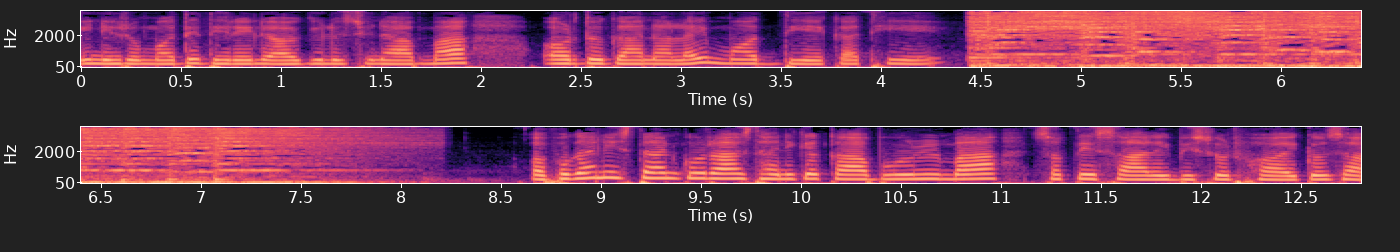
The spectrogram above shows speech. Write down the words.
यिनीहरूमध्ये धेरैले अघिल्लो चुनावमा अर्दोगानालाई मत दिएका थिए। अफगानिस्तानको राजधानीका काबुलमा शक्तिशाली विस्फोट भएको छ।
